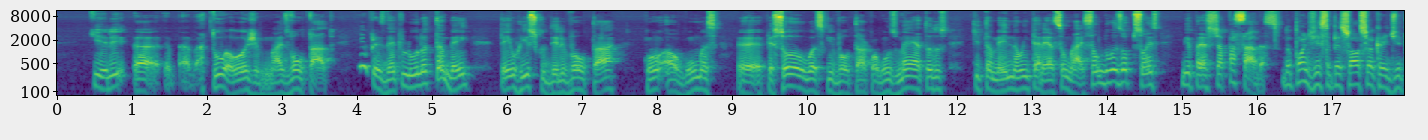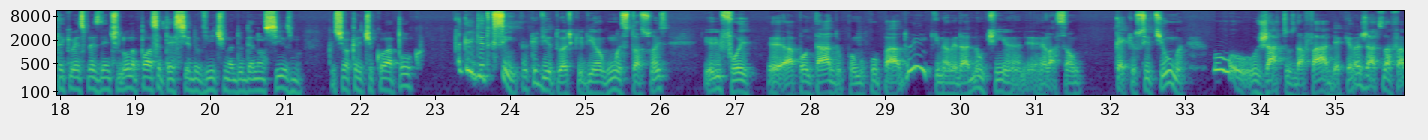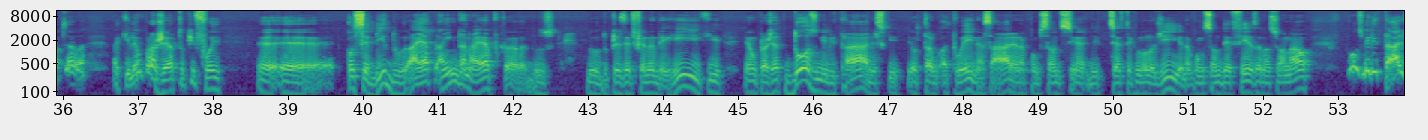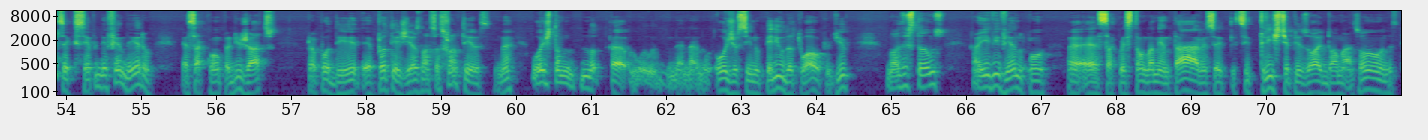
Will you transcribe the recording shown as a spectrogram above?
que ele uh, atua hoje mais voltado. E o presidente Lula também tem o risco dele voltar com algumas uh, pessoas, que voltar com alguns métodos que também não interessam mais. São duas opções me parece já passadas. Do ponto de vista pessoal, o senhor acredita que o ex-presidente Lula possa ter sido vítima do denuncismo que o senhor criticou há pouco? Acredito que sim, acredito. Acho que em algumas situações ele foi é, apontado como culpado e que na verdade não tinha né, relação, quer que eu cite uma, os jatos da FAB, aquelas jatos da FAB, aquilo é um projeto que foi é, é, concebido ainda na época dos, do, do, presidente Fernando Henrique, é um projeto dos militares, que eu atuei nessa área, na Comissão de Ciência, de Ciência e Tecnologia, na Comissão de Defesa Nacional. Os militares é que sempre defenderam essa compra de jatos para poder é, proteger as nossas fronteiras. Né? Hoje, estamos, no, uh, hoje, assim, no período atual que eu digo, nós estamos aí vivendo com uh, essa questão lamentável, esse, esse, triste episódio do Amazonas.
